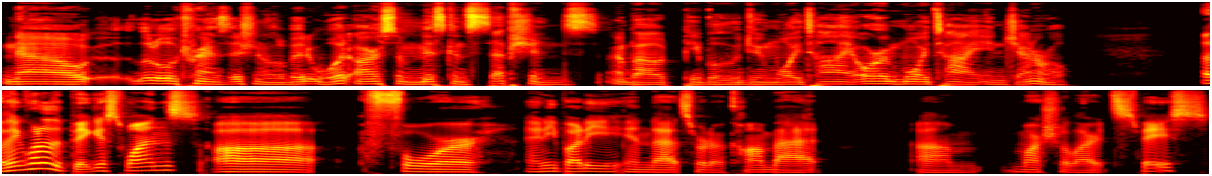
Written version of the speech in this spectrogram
Now, a little transition a little bit. What are some misconceptions about people who do Muay Thai or Muay Thai in general? I think one of the biggest ones uh, for anybody in that sort of combat um, martial arts space,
